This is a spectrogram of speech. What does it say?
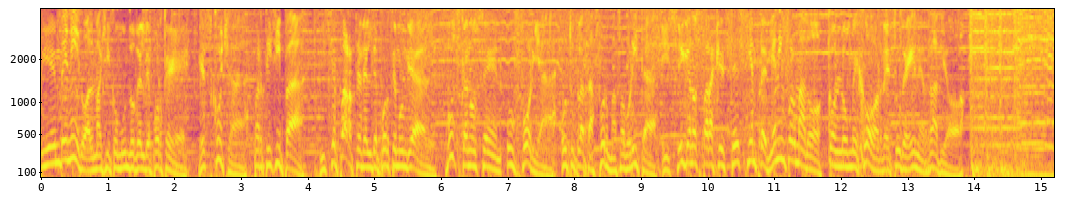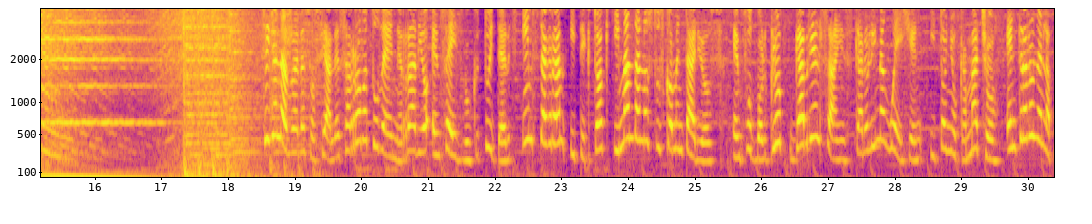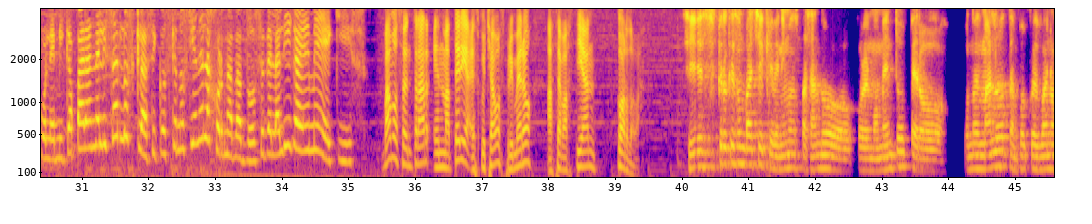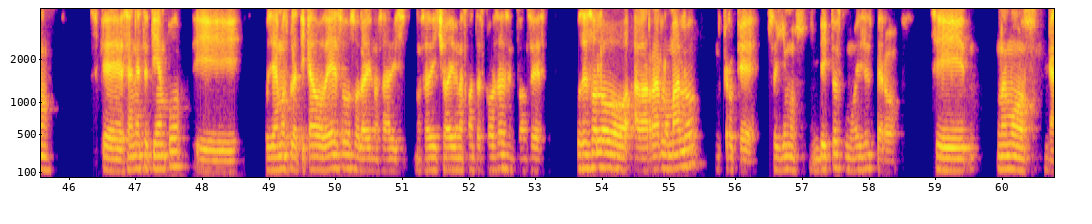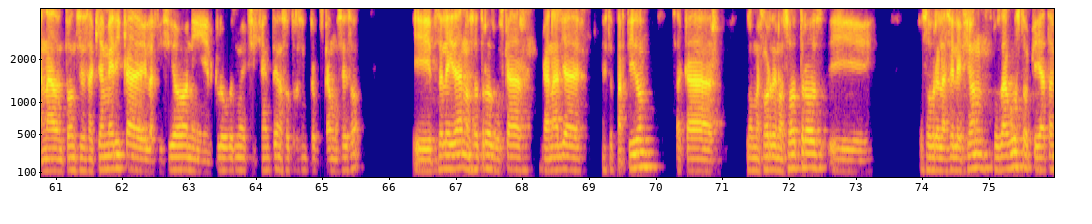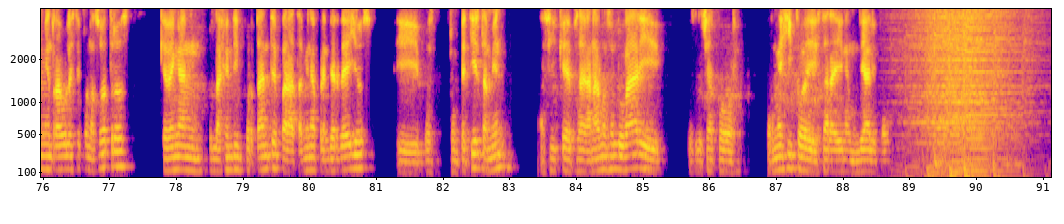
Bienvenido al mágico mundo del deporte. Escucha, participa y sé parte del deporte mundial. Búscanos en Euforia o tu plataforma favorita y síguenos para que estés siempre bien informado con lo mejor de tu DN Radio. Sigue en las redes sociales arroba tu DN Radio en Facebook, Twitter, Instagram y TikTok y mándanos tus comentarios. En Fútbol Club, Gabriel Sainz, Carolina Weigen y Toño Camacho entraron en la polémica para analizar los clásicos que nos tiene la jornada 12 de la Liga MX. Vamos a entrar en materia. Escuchamos primero a Sebastián Córdoba. Sí, es, creo que es un bache que venimos pasando por el momento, pero no es malo, tampoco es bueno que sea en este tiempo y pues ya hemos platicado de eso, Solari nos ha, nos ha dicho ahí unas cuantas cosas, entonces pues es solo agarrar lo malo, creo que seguimos invictos como dices, pero si no hemos ganado, entonces aquí América, la afición y el club es muy exigente, nosotros siempre buscamos eso y pues es la idea nosotros buscar ganar ya este partido, sacar lo mejor de nosotros y pues, sobre la selección, pues da gusto que ya también Raúl esté con nosotros, que vengan pues, la gente importante para también aprender de ellos y pues competir también. Así que pues a ganarnos un lugar y pues luchar por, por México y estar ahí en el Mundial y todo.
